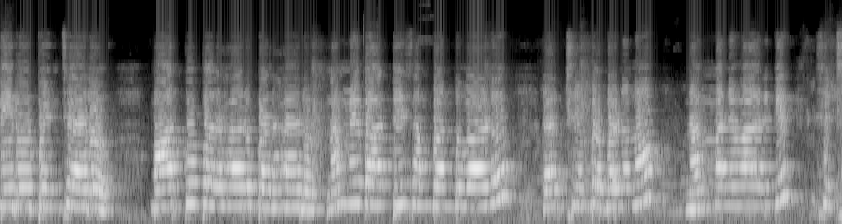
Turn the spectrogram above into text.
నిరూపించారు. మార్కు పదహారు పదహారు. నమ్మి బాప్తీసం పొందువాడు రక్షింపబడను. నమ్మని వారికి శిక్ష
